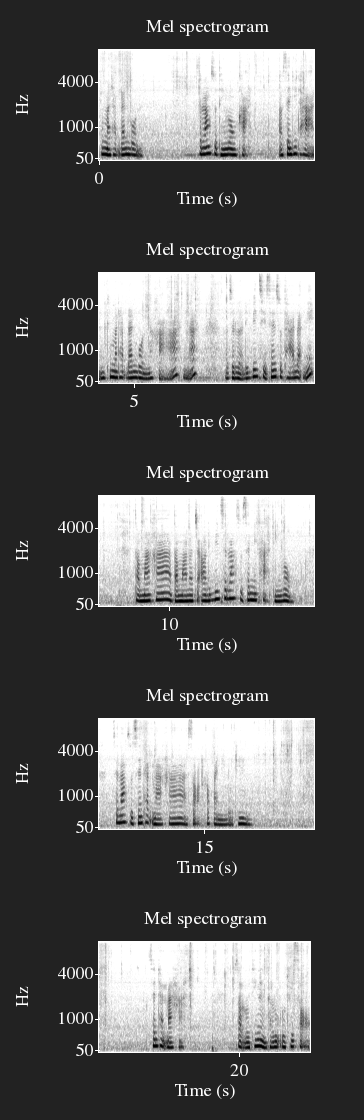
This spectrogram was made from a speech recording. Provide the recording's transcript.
ขึ้นมาทับด้านบน เส้นล่างสุดทิ้งลงค่ะ เอาเส้นที่ฐานขึ้นมาทับด้านบนนะคะ เห็นนะ เราจะเหลือริบบิ้นสีเส้นสุดท้ายแบบนี้ ต่อมาค่ะ ต่อมาเราจะเอาริบบิ้นเส้นล่างสุดเส้นนี้ค่ะ ทิ้งลง เส้นล่างสุดเส้นถัดมาค่ะ สอดเข้าไปในรูที่หนึ่งเส้นถัดมาค่ะ สอดรูที่หนึ่งทะลุรูที่สอง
